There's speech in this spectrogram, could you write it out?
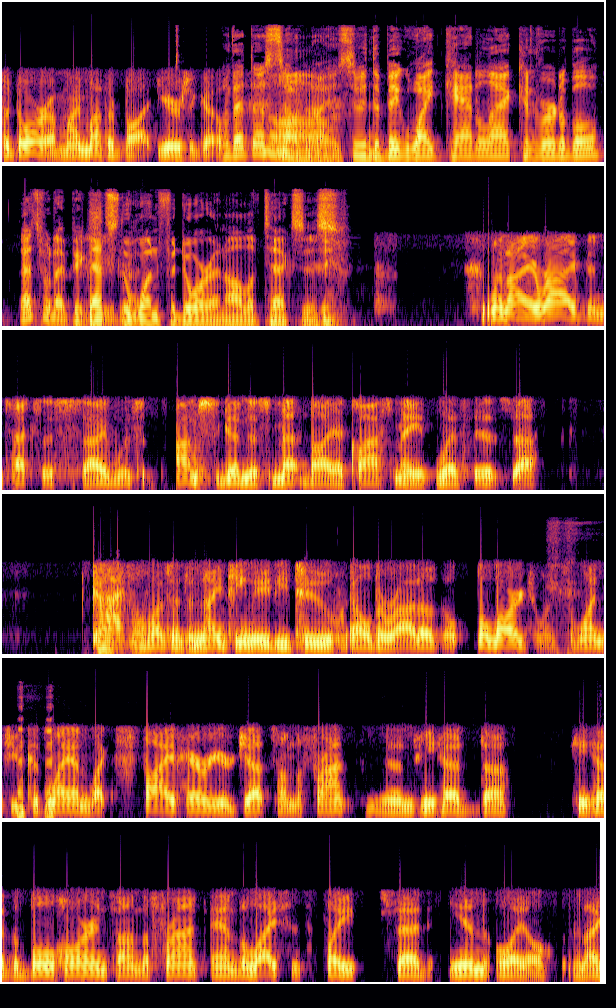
fedora my mother bought years ago. Well, that does sound Oh. nice. The big white Cadillac convertible. That's what I pictured. That's the one fedora in all of Texas. when I arrived in Texas, I was, honest to goodness, met by a classmate with his, uh, God, what was it, a 1982 Eldorado, the, the large ones, the ones you could land like five Harrier jets on the front, and he had uh, he had the bull horns on the front, and the license plate said "in oil," and I.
